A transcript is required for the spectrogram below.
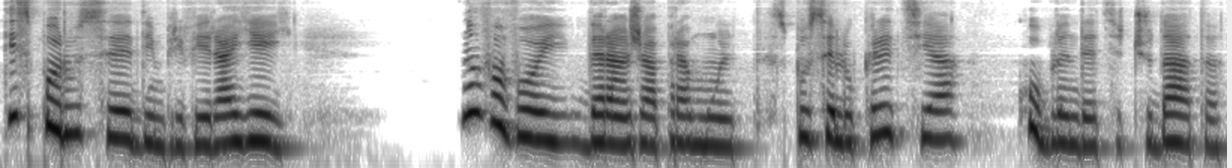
dispăruse din privirea ei. Nu vă voi deranja prea mult, spuse Lucreția cu o blândețe ciudată.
